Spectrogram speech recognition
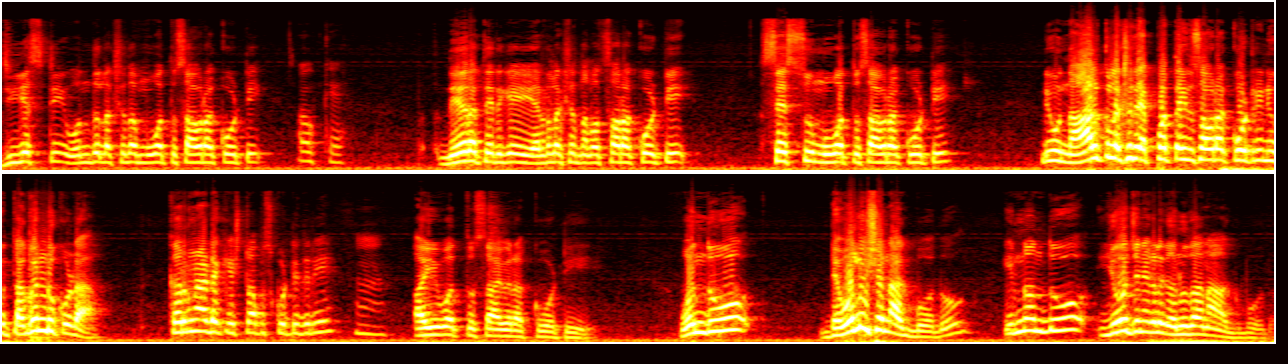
ಜಿ ಎಸ್ ಟಿ ಒಂದು ಲಕ್ಷದ ಮೂವತ್ತು ಸಾವಿರ ಕೋಟಿ. ನೇರ ತೆರಿಗೆ ಎರಡು ಲಕ್ಷದ ನಲವತ್ತು ಸಾವಿರ ಕೋಟಿ. ಸೆಸ್ಸು ಮೂವತ್ತು ಸಾವಿರ ಕೋಟಿ. ನೀವು ನಾಲ್ಕು ಲಕ್ಷದ ಎಪ್ಪತ್ತೈದು ಸಾವಿರ ಕೋಟಿ ನೀವು ತಗೊಂಡು ಕೂಡ ಕರ್ನಾಟಕ ಎಷ್ಟು ವಾಪಸ್ ಕೊಟ್ಟಿದ್ದೀರಿ? ಐವತ್ತು ಸಾವಿರ ಕೋಟಿ. ಒಂದು ಡೆವಲ್ಯೂಷನ್ ಆಗ್ಬೋದು ಇನ್ನೊಂದು ಯೋಜನೆಗಳಿಗೆ ಅನುದಾನ ಆಗ್ಬೋದು.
